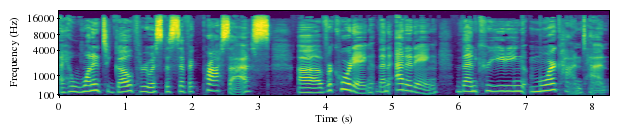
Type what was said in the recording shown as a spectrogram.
I wanted to go through a specific process of recording, then editing, then creating more content.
